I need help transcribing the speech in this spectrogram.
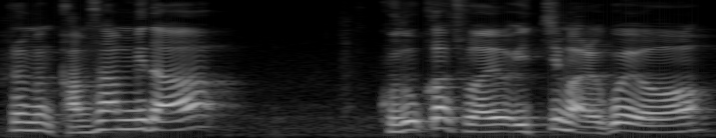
그러면 감사합니다. 구독과 좋아요 잊지 말고요.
